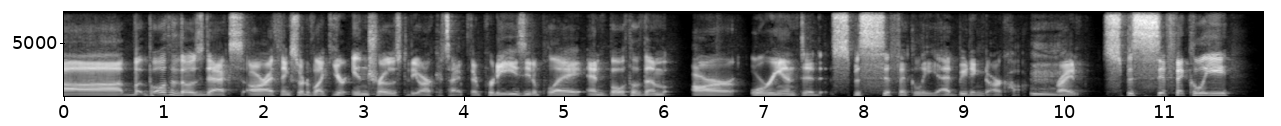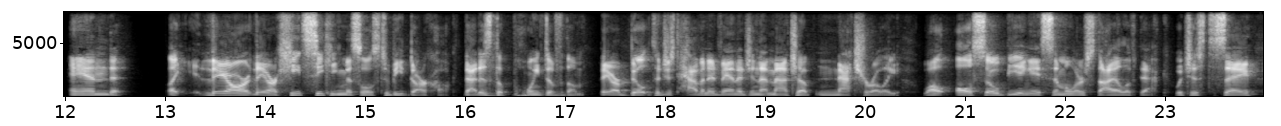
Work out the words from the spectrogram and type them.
Uh, but both of those decks are, I think, sort of like your intros to the archetype. They're pretty easy to play, and both of them are oriented specifically at beating Darkhawk, mm. right? Specifically, and like they are they are heat-seeking missiles to beat Darkhawk. That is the point of them. They are built to just have an advantage in that matchup naturally, while also being a similar style of deck, which is to say,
